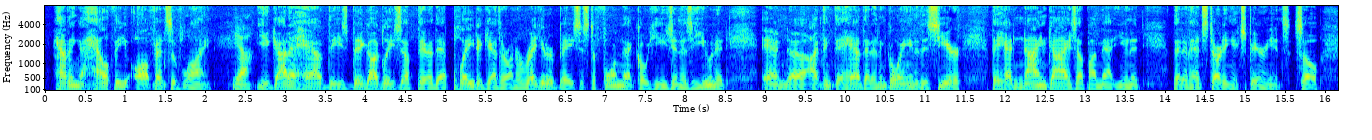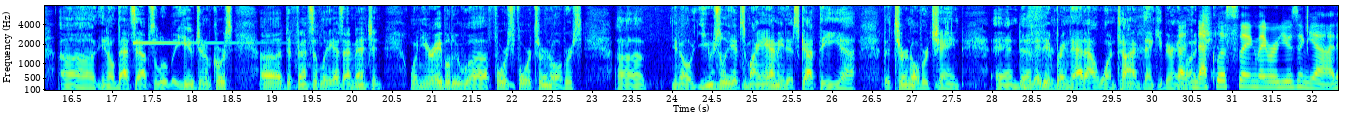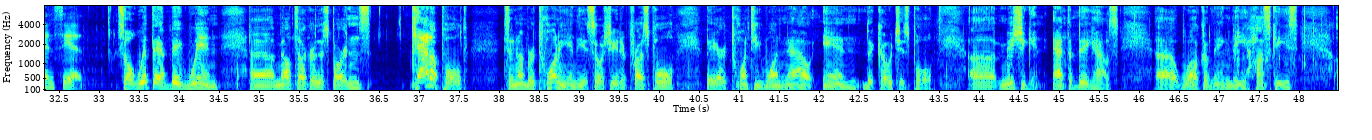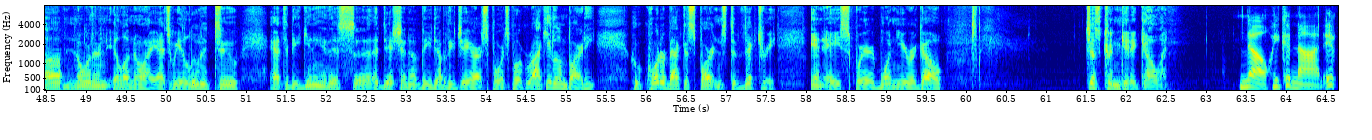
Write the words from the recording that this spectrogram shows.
Having a healthy offensive line. Yeah. You got to have these big uglies up there that play together on a regular basis to form that cohesion as a unit. And uh, I think they had that. I think going into this year, they had nine guys up on that unit that have had starting experience. So, uh, you know, that's absolutely huge. And of course, uh, defensively, as I mentioned, when you're able to uh, force four turnovers, uh, you know, usually it's Miami that's got the uh, the turnover chain, and uh, they didn't bring that out one time. Thank you very That much. necklace thing they were using, yeah, I didn't see it. So with that big win, uh, Mel Tucker, the Spartans catapult to number 20 in the Associated Press poll. They are 21 now in the coaches poll. Uh, Michigan at the Big House, uh, welcoming the Huskies of Northern Illinois. As we alluded to at the beginning of this uh, edition of the WJR Sportsbook, Rocky Lombardi, who quarterbacked the Spartans to victory in A squared one year ago, just couldn't get it going. No, he could not. It,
